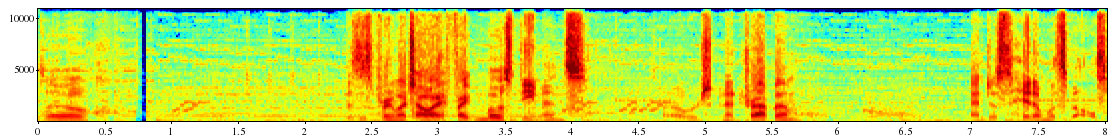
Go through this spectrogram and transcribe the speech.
So, this is pretty much how I fight most demons. So we're just gonna trap him, and just hit him with spells.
